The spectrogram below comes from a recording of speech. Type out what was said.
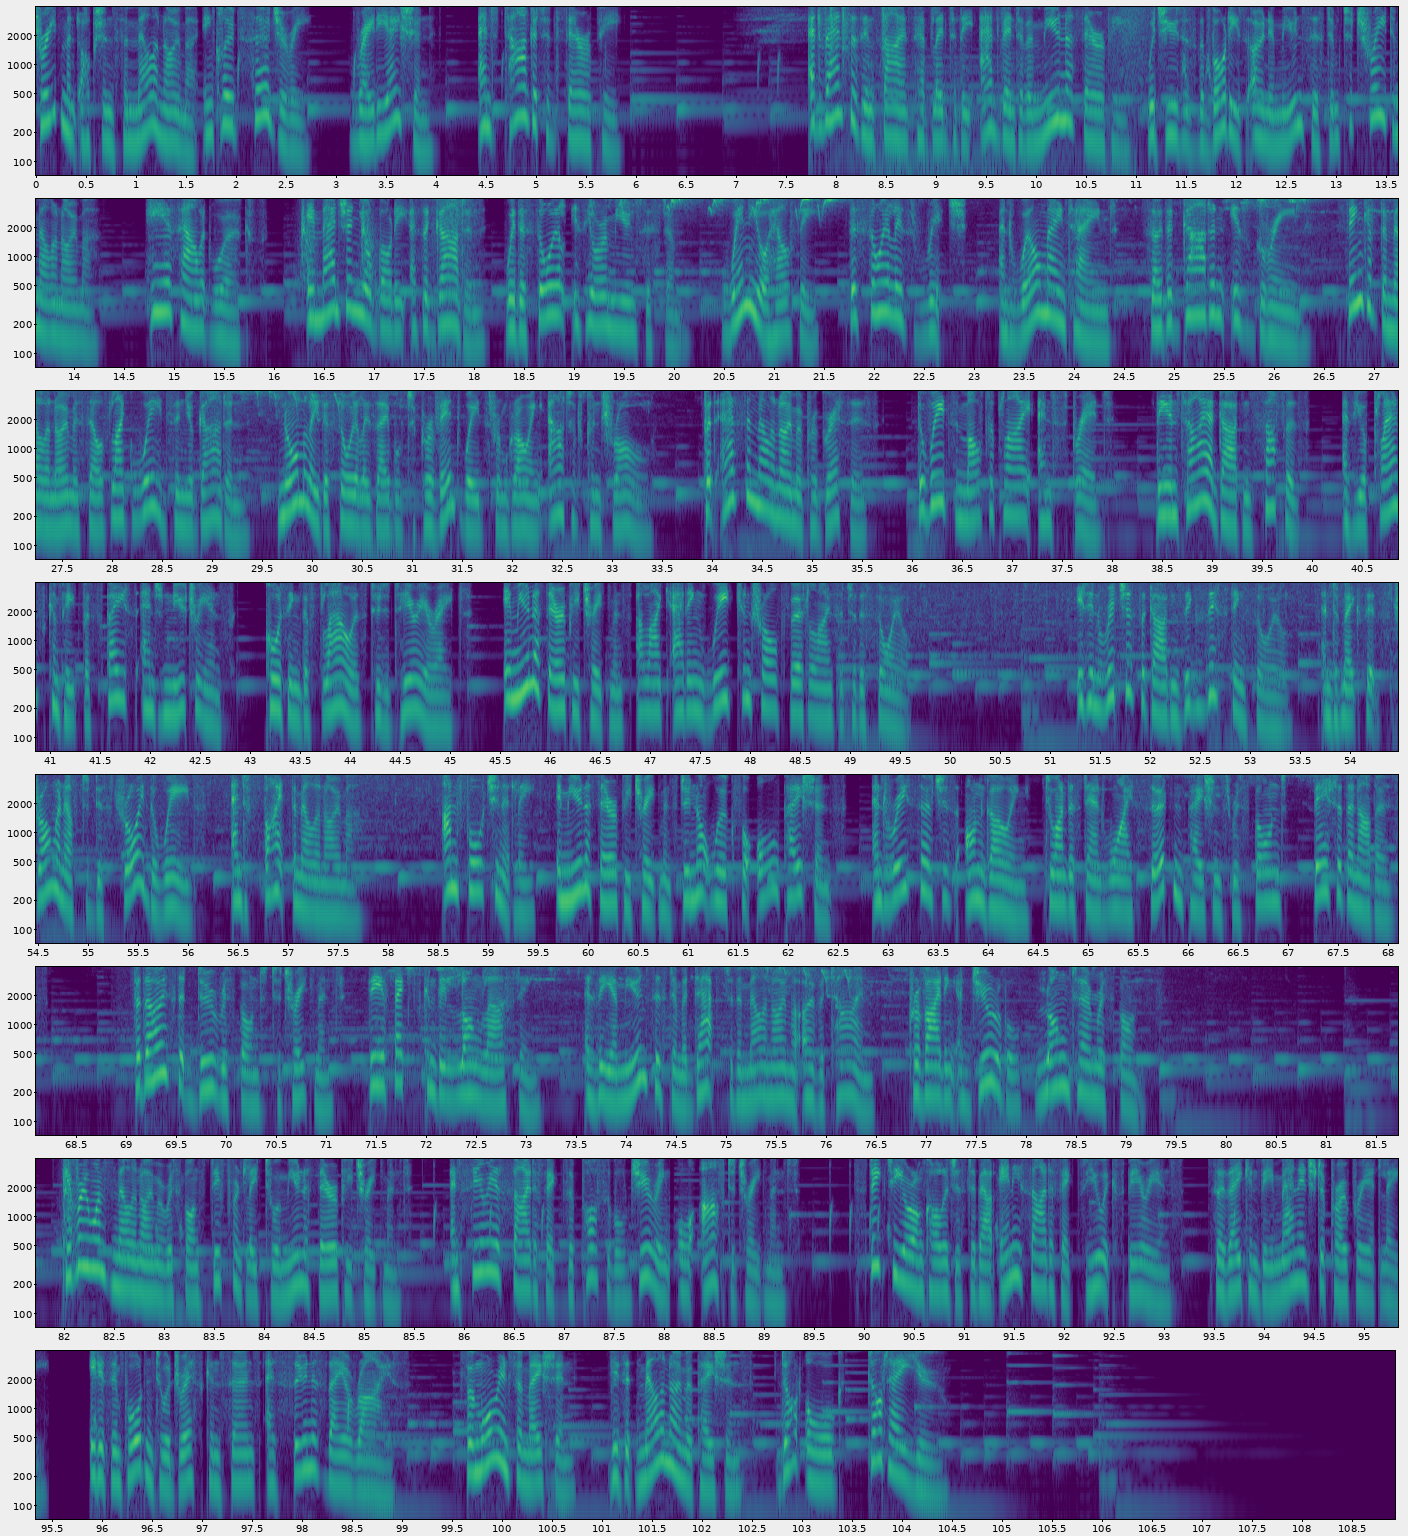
Treatment options for melanoma include surgery, radiation, and targeted therapy. Advances in science have led to the advent of immunotherapy, which uses the body's own immune system to treat melanoma. Here's how it works. Imagine your body as a garden where the soil is your immune system. When you're healthy, the soil is rich and well maintained, so the garden is green. Think of the melanoma cells like weeds in your garden. Normally, the soil is able to prevent weeds from growing out of control. But as the melanoma progresses, the weeds multiply and spread. The entire garden suffers as your plants compete for space and nutrients, causing the flowers to deteriorate. Immunotherapy treatments are like adding weed control fertiliser to the soil. It enriches the garden's existing soil and makes it strong enough to destroy the weeds and fight the melanoma. Unfortunately, immunotherapy treatments do not work for all patients, and research is ongoing to understand why certain patients respond better than others. For those that do respond to treatment, the effects can be long lasting, as the immune system adapts to the melanoma over time, providing a durable, long term response. Everyone's melanoma responds differently to immunotherapy treatment, and serious side effects are possible during or after treatment. Speak to your oncologist about any side effects you experience so they can be managed appropriately. It is important to address concerns as soon as they arise. For more information, visit melanomapatients.org.au.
